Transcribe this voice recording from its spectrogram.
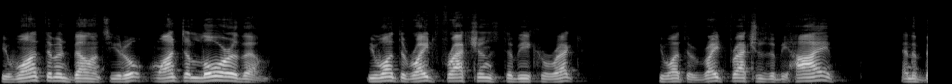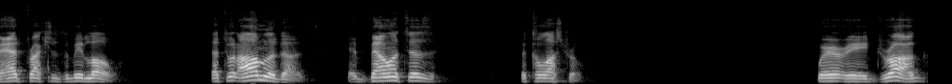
You want them in balance. You don't want to lower them. You want the right fractions to be correct. You want the right fractions to be high and the bad fractions to be low. That's what AMLA does. It balances the cholesterol. where a drug,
